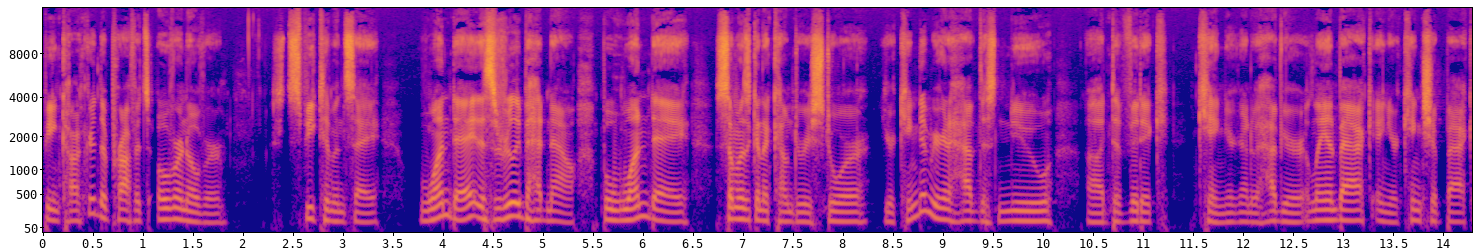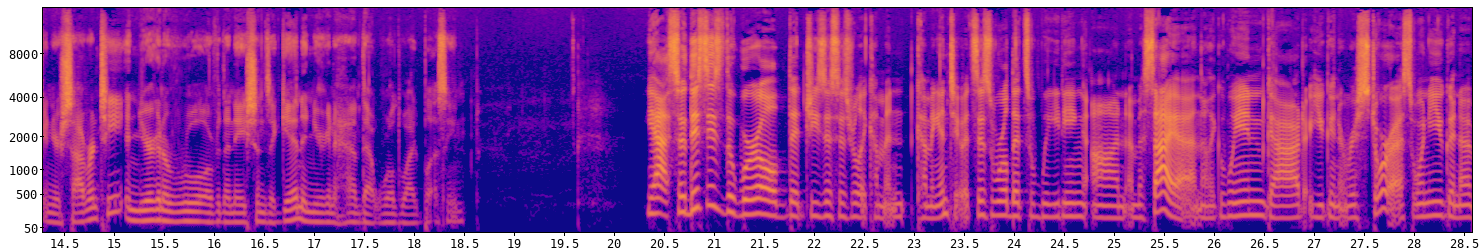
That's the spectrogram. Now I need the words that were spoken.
being conquered, the prophets over and over speak to him and say, one day, this is really bad now, but one day someone's going to come to restore your kingdom. You're going to have this new uh, Davidic king. You're going to have your land back and your kingship back and your sovereignty, and you're going to rule over the nations again, and you're going to have that worldwide blessing. Yeah, so this is the world that Jesus is really coming coming into. It's this world that's waiting on a Messiah, and they're like, "When God are you going to restore us? When are you going to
